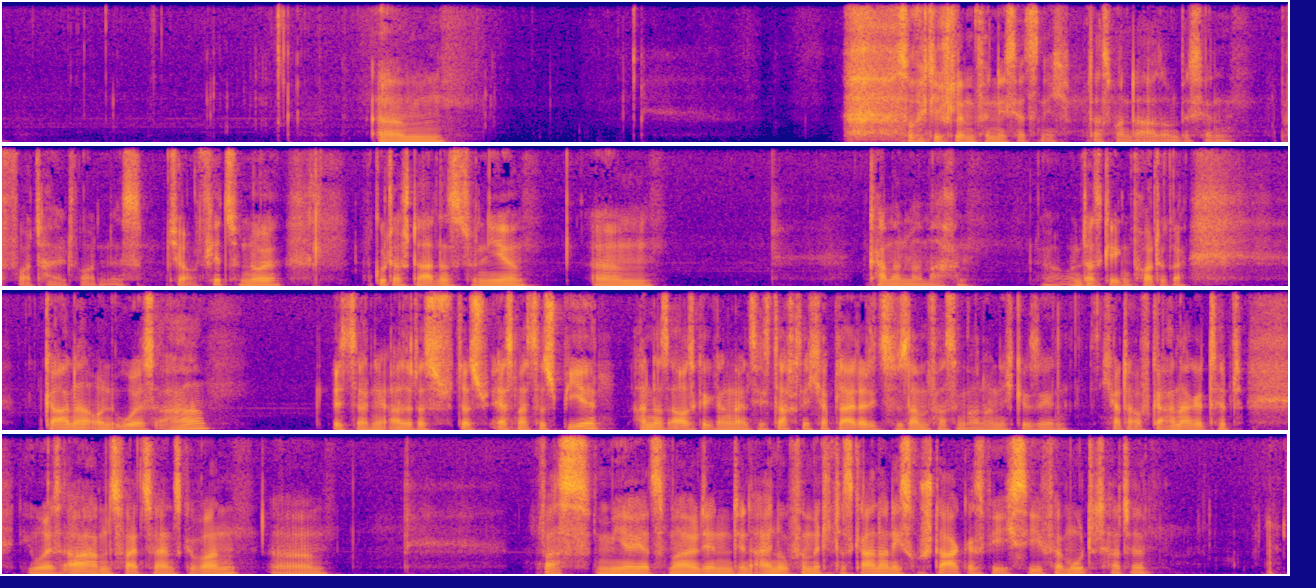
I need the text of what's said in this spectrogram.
ähm, so richtig schlimm finde ich es jetzt nicht, dass man da so ein bisschen bevorteilt worden ist. Tja, 4 zu 0, guter Start ins Turnier. Ähm, kann man mal machen. Ja, und das gegen Portugal. Ghana und USA ist dann ja, also das, das erstmals das Spiel anders ausgegangen, als ich dachte. Ich habe leider die Zusammenfassung auch noch nicht gesehen. Ich hatte auf Ghana getippt. Die USA haben 2 zu 1 gewonnen. Ähm, was mir jetzt mal den, den Eindruck vermittelt, dass Ghana nicht so stark ist, wie ich sie vermutet hatte.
